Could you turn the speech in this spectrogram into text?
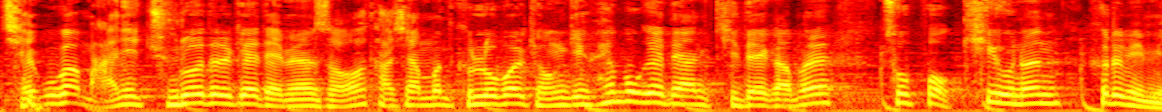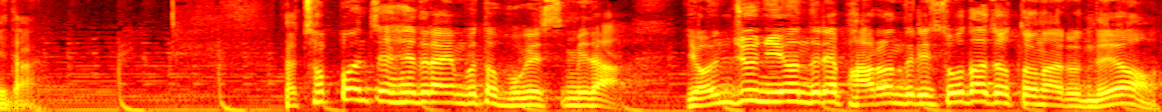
재고가 많이 줄어들게 되면서 다시 한번 글로벌 경기 회복에 대한 기대감을 소폭 키우는 흐름입니다. 자, 첫 번째 헤드라인부터 보겠습니다. 연준 위원들의 발언들이 쏟아졌던 하루인데요.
